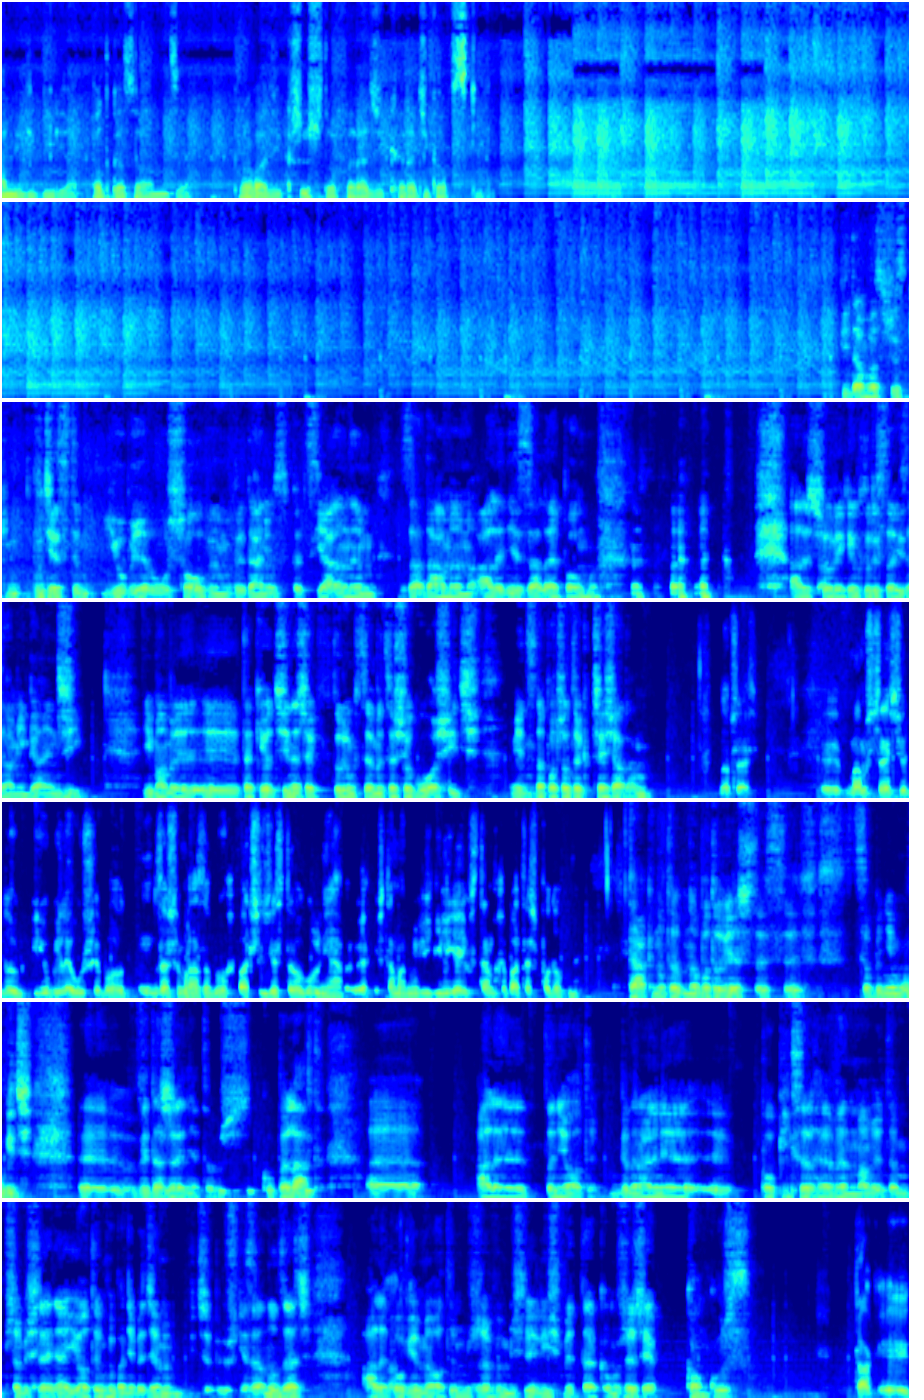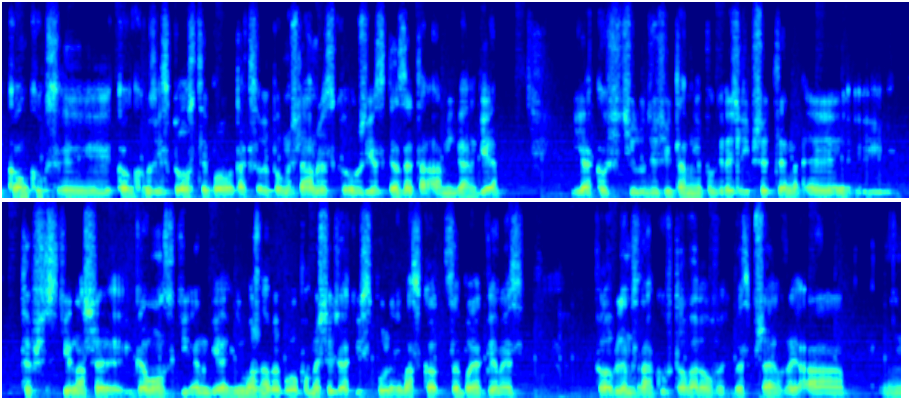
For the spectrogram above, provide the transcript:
Ami Wigilia, podcast o. Prowadzi Krzysztof Radzik-Radzikowski. Witam Was wszystkim w 20. jubileuszowym wydaniu specjalnym z Adamem, ale nie z Zalepą. ale z człowiekiem, który stoi za Amiga NG. I mamy y, taki odcineczek, w którym chcemy coś ogłosić, więc na początek cześć Adam. No cześć. Y, mam szczęście do jubileuszy, bo zeszłym razem było chyba 30 ogólnie, a jakieś tam mamy Wigilię i wstęp chyba też podobny. Tak, no to, no bo to wiesz, to jest, y, co by nie mówić, wydarzenie, to już kupę lat. E, ale to nie o tym. Generalnie po Pixel Heaven mamy tam przemyślenia i o tym chyba nie będziemy mówić, żeby już nie zanudzać, ale tak. powiemy o tym, że wymyśliliśmy taką rzecz jak konkurs. Tak, y, konkurs, y, konkurs jest prosty, bo tak sobie pomyślałem, że skoro już jest gazeta Amiga NG, jakoś ci ludzie się tam nie pogryźli przy tym, y, te wszystkie nasze gałązki NG i można by było pomyśleć o jakiejś wspólnej maskotce, bo jak wiemy jest problem znaków towarowych bez przerwy, a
